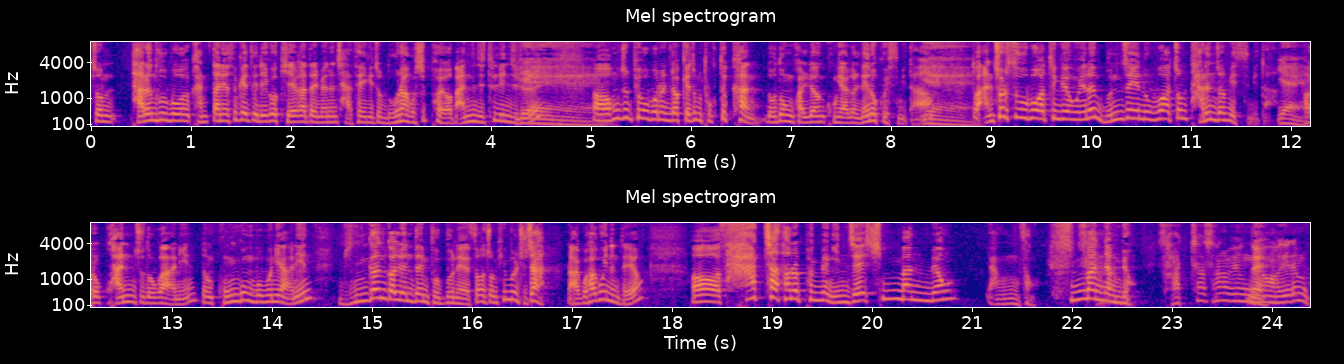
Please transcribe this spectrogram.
좀 다른 후보 간단히 소개드리고 기회가 되면 자세히 좀 논하고 싶어요. 맞는지 틀린지를. 예. 어, 홍준표 후보는 이렇게 좀 독특한 노동 관련 공약을 내놓고 있습니다. 예. 또 안철수 후보 같은 경우에는 문재인 후보와 좀 다른 점이 있습니다. 예. 바로 관 주도가 아닌 또는 공공 부분이 아닌 민간 관련된 부분에서 좀 힘을 주자라고 하고 있는데요. 어, 4차 산업혁명 인재 10만 명 양성, 10만 양병. 4차 산업혁명 네. 하게 되면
